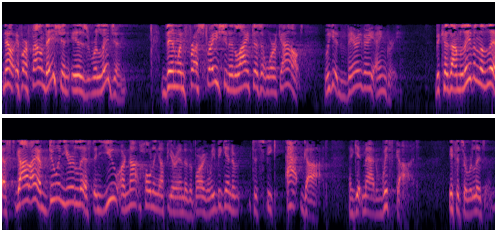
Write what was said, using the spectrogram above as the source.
Now, if our foundation is religion, then when frustration in life doesn't work out, we get very, very angry. Because I'm leaving the list. God, I am doing your list and you are not holding up your end of the bargain. We begin to, to speak at God and get mad with God if it's a religion.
